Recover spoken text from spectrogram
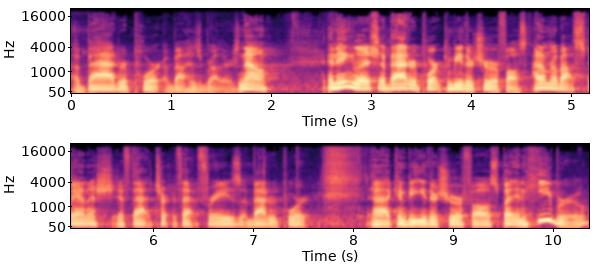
a bad report about his brothers. Now, in English, a bad report can be either true or false. I don't know about Spanish if that, ter- if that phrase, a bad report, uh, can be either true or false, but in Hebrew,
